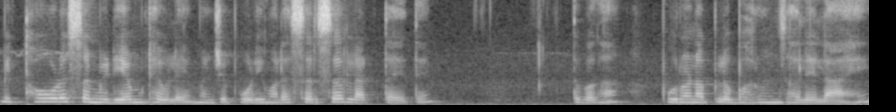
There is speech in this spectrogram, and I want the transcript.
मी थोडंसं मीडियम ठेवलं आहे म्हणजे पोळी मला सरसर लाटता येते. तर बघा पुरण आपलं भरून झालेलं आहे.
